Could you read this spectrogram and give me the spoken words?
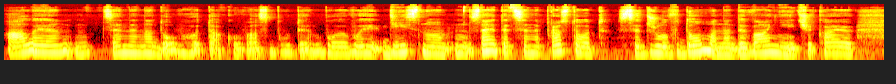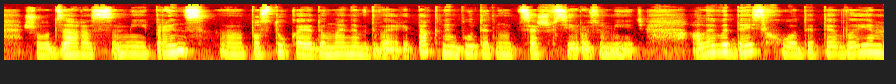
але це ненадовго так у вас буде. Бо ви дійсно, знаєте, це не просто от сиджу вдома на дивані і чекаю, що от зараз мій принц е, постукає до мене в двері. Так не буде, ну це ж всі розуміють. Але ви десь ходите, ви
